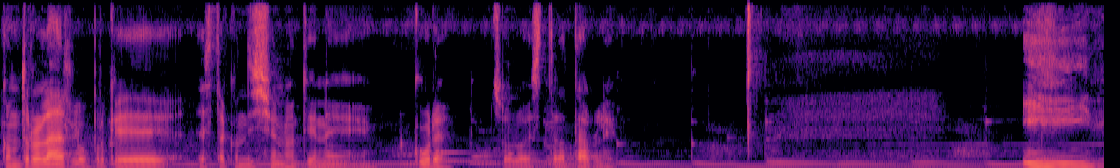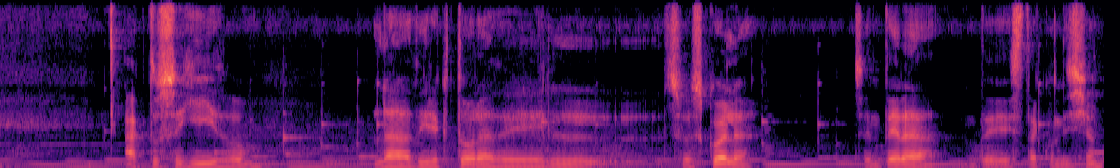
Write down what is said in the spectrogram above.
controlarlo porque esta condición no tiene cura solo es tratable. Y acto seguido la directora de su escuela se entera de esta condición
